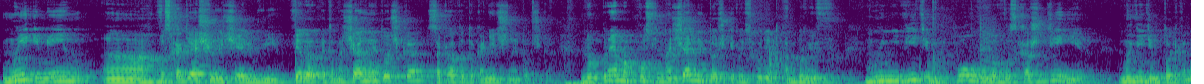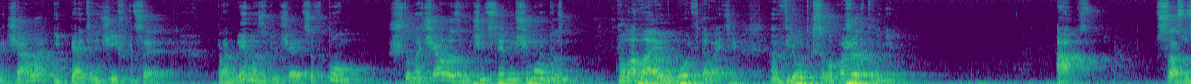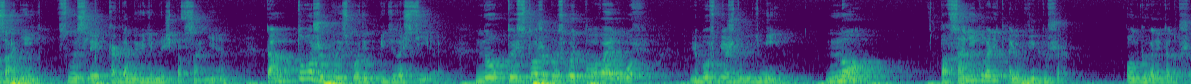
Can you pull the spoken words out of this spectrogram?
мы имеем э, восходящую речь о любви. Федор – это начальная точка, Сократ – это конечная точка. Но прямо после начальной точки происходит обрыв. Мы не видим полного восхождения, мы видим только начало и пять речей в конце. Проблема заключается в том, что начало звучит следующим образом. Половая любовь, давайте, ведет к самопожертвованию. А сразу за ней, в смысле, когда мы видим речь Павсания, там тоже происходит педерастия. Но, то есть тоже происходит половая любовь, любовь между людьми. Но Павсаний говорит о любви к душе. Он говорит о душе.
